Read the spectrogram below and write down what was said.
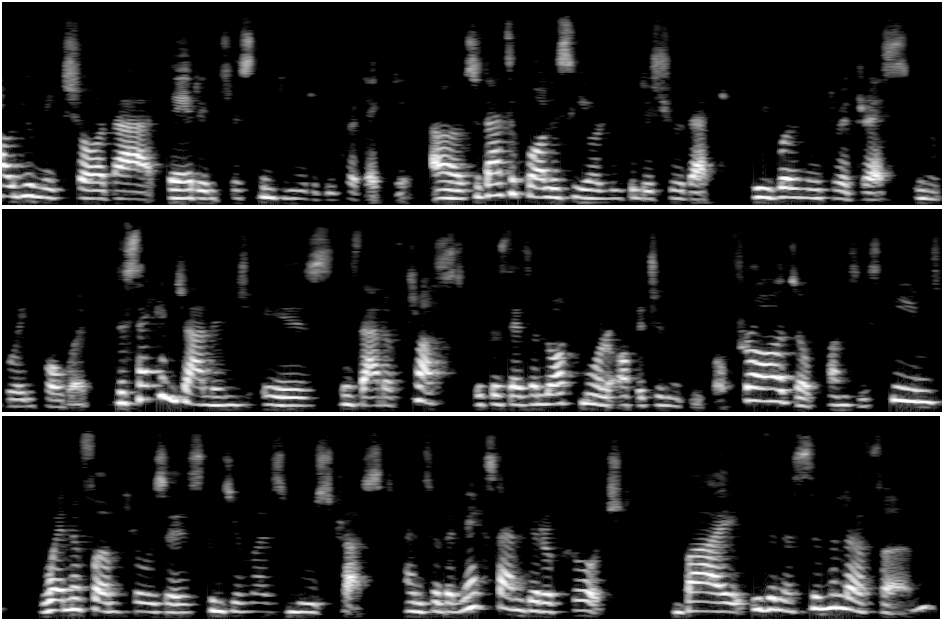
how do you make sure that their interests continue to be protected? Uh, so that's a policy or legal issue that we will need to address, you know, going forward. The second challenge is, is that of trust because there's a lot more opportunity for frauds or Ponzi schemes. When a firm closes, consumers lose trust. And so the next time they're approached by even a similar firm,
